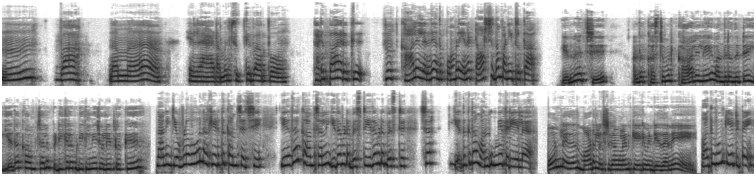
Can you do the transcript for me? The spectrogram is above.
ம் வா நம்ம எல்லா இடமும் சுத்தி பார்ப்போம். கடுப்பா இருக்கு. காலையில இருந்தே அந்த பொம்பளை என்ன டார்ச்சர் தான் பண்ணிட்டு இருக்கா? என்னாச்சு? அந்த கஸ்டமர் காலையிலேயே வந்திருந்துட்டு எதை காமிச்சாலும் பிடிக்கல பிடிக்கலன்னு சொல்லிட்டு இருக்கு நான் எவ்வளவோ நகை எடுத்து காமிச்சாச்சு. எதை காமிச்சாலும் இதை விட பெஸ்ட் இதை விட பெஸ்ட் ச்சே எதுக்கு தான் வந்ததுன்னே தெரியல. போன்ல ஏதாவது மாடல் வச்சிருக்காங்களான்னு கேட்க வேண்டியதுதானே? அதுவும் கேட்டுட்டேன்.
